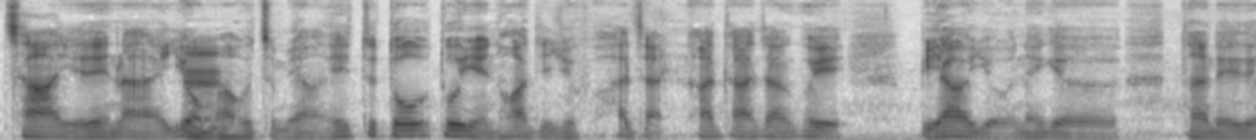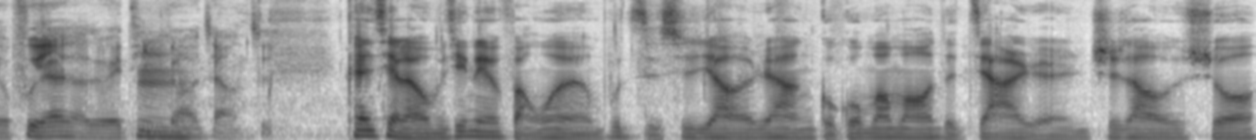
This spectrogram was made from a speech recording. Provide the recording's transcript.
擦，有些拿来用啊或怎么样，哎，就多多元化的去发展，然后大家会比较有那个它的这个附加价值会提高。这样子看起来，我们今天的访问不只是要让狗狗、猫猫的家人知道说，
